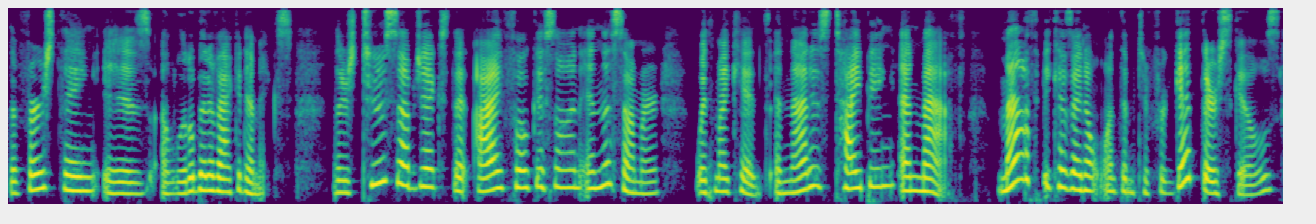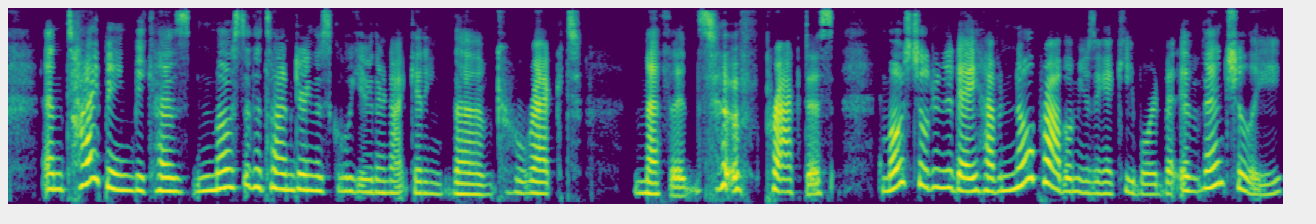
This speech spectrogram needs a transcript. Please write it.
the first thing is a little bit of academics. There's two subjects that I focus on in the summer with my kids, and that is typing and math. Math because I don't want them to forget their skills, and typing because most of the time during the school year, they're not getting the correct methods of practice. Most children today have no problem using a keyboard, but eventually,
